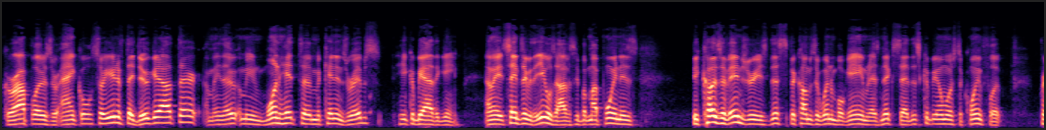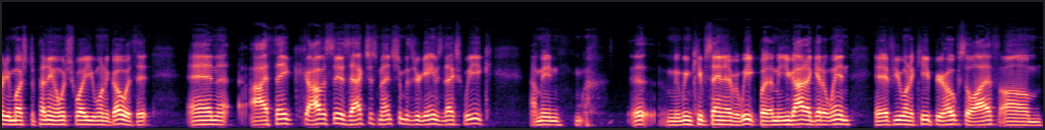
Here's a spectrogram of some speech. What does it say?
Garoppolo's their ankle. So even if they do get out there, I mean, they, I mean, one hit to McKinnon's ribs, he could be out of the game. I mean, same thing with the Eagles, obviously. But my point is, because of injuries, this becomes a winnable game. And as Nick said, this could be almost a coin flip pretty much depending on which way you want to go with it. And I think, obviously, as Zach just mentioned, with your games next week, I mean, it, I mean, we can keep saying it every week, but I mean, you got to get a win if you want to keep your hopes alive. Um,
